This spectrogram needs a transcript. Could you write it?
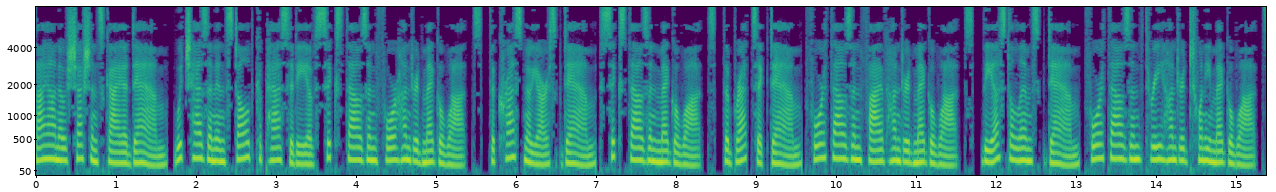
Sayano-Shushenskaya Dam, which has an installed capacity of 6,400 megawatts, the Krasnoyarsk Dam 6,000 megawatts, the Bratsk Dam 4,500 megawatts, the Ust-Ilimsk Dam 4320 megawatts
